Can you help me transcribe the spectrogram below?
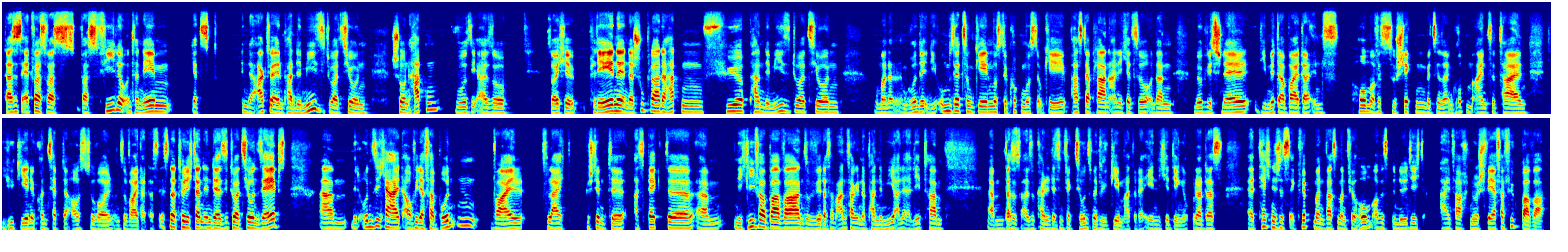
Das ist etwas, was, was viele Unternehmen jetzt in der aktuellen Pandemiesituation schon hatten, wo sie also solche Pläne in der Schublade hatten für Pandemiesituationen, wo man dann im Grunde in die Umsetzung gehen musste, gucken musste, okay, passt der Plan eigentlich jetzt so und dann möglichst schnell die Mitarbeiter ins Homeoffice zu schicken, beziehungsweise in Gruppen einzuteilen, die Hygienekonzepte auszurollen und so weiter. Das ist natürlich dann in der Situation selbst ähm, mit Unsicherheit auch wieder verbunden, weil vielleicht bestimmte Aspekte ähm, nicht lieferbar waren, so wie wir das am Anfang in der Pandemie alle erlebt haben, ähm, dass es also keine Desinfektionsmittel gegeben hat oder ähnliche Dinge oder dass äh, technisches Equipment, was man für Homeoffice benötigt, einfach nur schwer verfügbar war.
